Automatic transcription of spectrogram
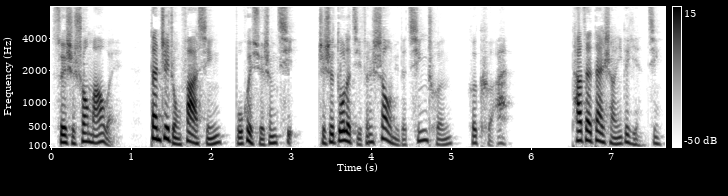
虽是双马尾，但这种发型不会学生气，只是多了几分少女的清纯和可爱。他再戴上一个眼镜，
